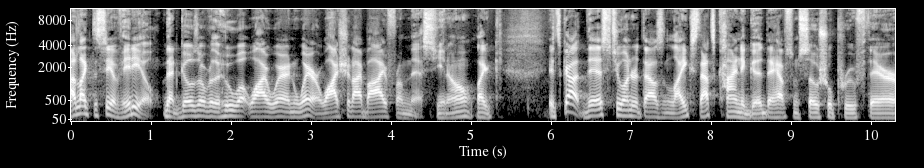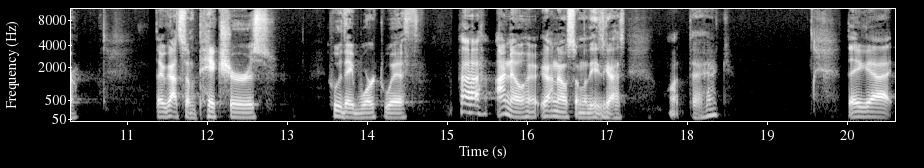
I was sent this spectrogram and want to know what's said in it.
I'd like to see a video that goes over the who, what, why, where, and where. Why should I buy from this? You know, like it's got this 200,000 likes. That's kind of good. They have some social proof there. They've got some pictures, who they've worked with. I know, I know some of these guys. What the heck? They got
